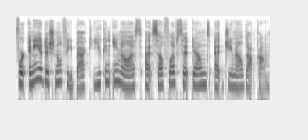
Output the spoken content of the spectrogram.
For any additional feedback, you can email us at selflovesitdowns at gmail.com.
